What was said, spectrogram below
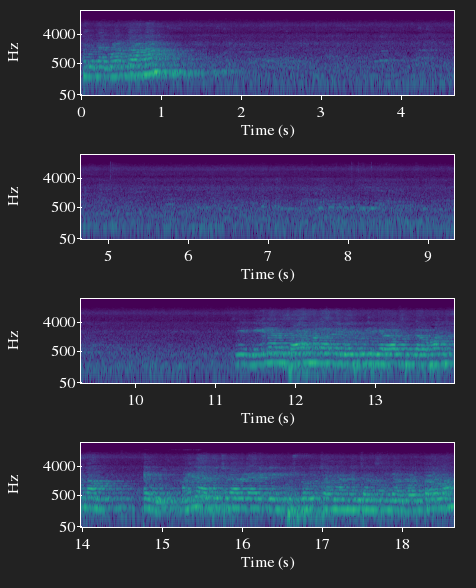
కోరుతా ఉన్నాం. శ్రీ నీలాల సాయమ్మ గారిని వేదికగా రావాల్సిందిగా ఆహ్వానిస్తున్నాం. మహిళా అధ్యక్షురాలు గారికి పుష్పగుచ్చాన్ని అందించాల్సిందిగా కోరుతా ఉన్నాం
